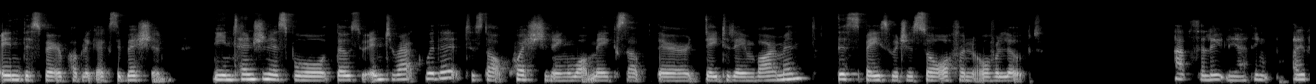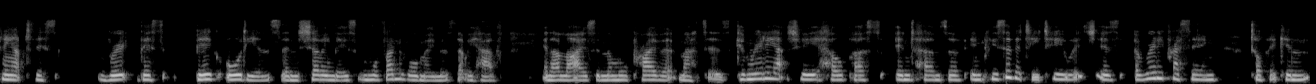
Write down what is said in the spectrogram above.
in this very public exhibition. The intention is for those who interact with it to start questioning what makes up their day to day environment, this space which is so often overlooked. Absolutely. I think opening up to this this big audience and showing those more vulnerable moments that we have in our lives and the more private matters can really actually help us in terms of inclusivity too, which is a really pressing topic in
